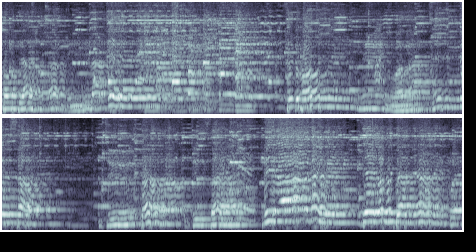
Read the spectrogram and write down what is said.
Kavgayan ilahi Sıdbatın Vallahin Güzel Düğden မိလာခိုင်ဝဲဒေရုမိတန်များနဲ့ကွယ်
